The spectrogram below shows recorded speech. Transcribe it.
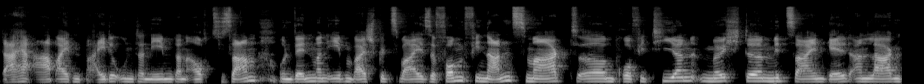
Daher arbeiten beide Unternehmen dann auch zusammen. Und wenn man eben beispielsweise vom Finanzmarkt äh, profitieren möchte mit seinen Geldanlagen,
